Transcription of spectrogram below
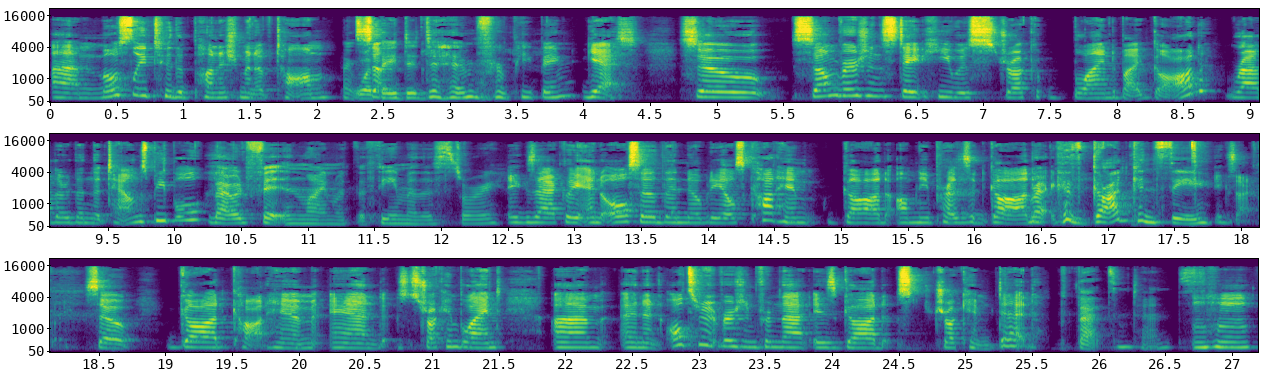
um, mostly to the punishment of Tom. Like what So- they did to him for peeping. Yes. So some versions state he was struck blind by God rather than the townspeople. That would fit in line with the theme of this story. Exactly. And also then nobody else caught him. God, omnipresent God. Right, because God can see. Exactly. So God caught him and struck him blind. Um, and an alternate version from that is God struck him dead. That's intense. Mm-hmm.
